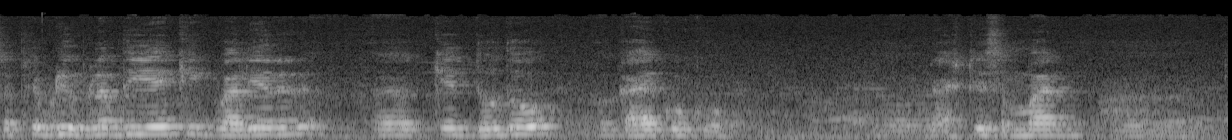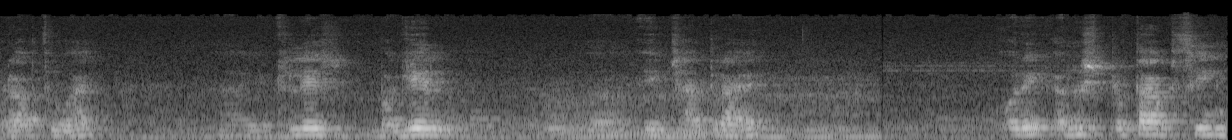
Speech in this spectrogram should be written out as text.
सबसे बड़ी उपलब्धि है कि ग्वालियर के दो दो गायकों को राष्ट्रीय सम्मान प्राप्त हुआ है। अखिलेश बघेल एक छात्रा है और एक अनुष प्रताप सिंह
